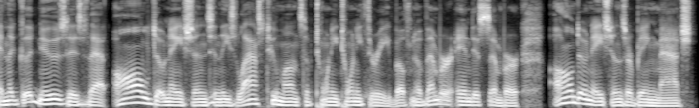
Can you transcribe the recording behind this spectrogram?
And the good news is that all donations in these last two months of 2023, both November and December, all donations are being matched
